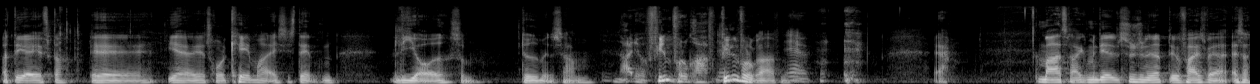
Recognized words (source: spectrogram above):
og derefter, øh, ja, jeg tror, det kameraassistenten lige i øjet, som døde med det samme. Nej, det var filmfotografen. Filmfotografen. Ja. Ja. Meget træk, men jeg synes jo netop, det er jo faktisk være, altså,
